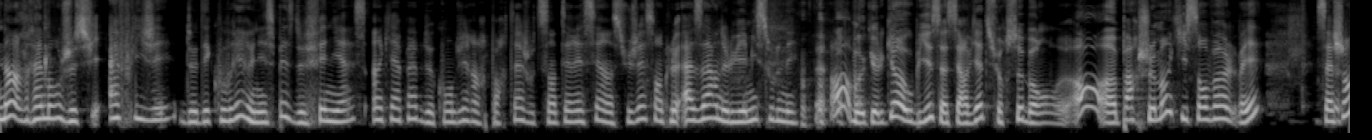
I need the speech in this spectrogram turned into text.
Non, vraiment, je suis affligée de découvrir une espèce de feignasse incapable de conduire un reportage ou de s'intéresser à un sujet sans que le hasard ne lui ait mis sous le nez. Oh, bah quelqu'un a oublié sa serviette sur ce banc. Oh, un parchemin qui s'envole. Vous voyez? Sachant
